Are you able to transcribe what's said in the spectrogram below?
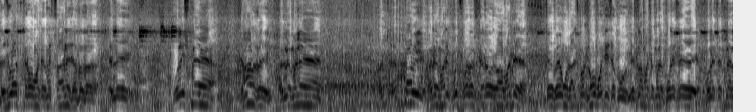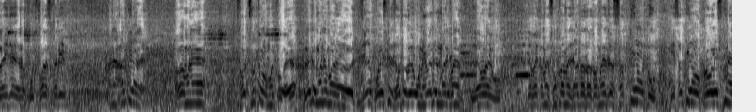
રજૂઆત કરવા માટે અમિત શાહને જતા હતા. એટલે પોલીસને જાણ થઈ. એટલે મને અટકાવી અને મારી પૂછપરછ કરવા માટે કે ભાઈ હું રાજકોટ ન પહોંચી શકું, એટલા માટે મને પોલીસે, પોલીસ સ્ટેશને લઈ જઈ અને પૂછપરછ કરી અને અત્યારે હવે મને છૂટ છૂટો મૂક્યો છે એટલે કે મને મ- જે પોલીસને જોતું હતું એવું નિવેદન મારી પાસે લેવડાવ્યું કે ભાઈ તમે શું કામે જતા હતા તો મેં જે સત્ય હતું. એ સત્ય પોલીસને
